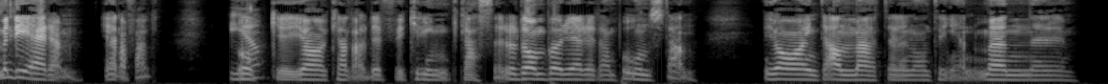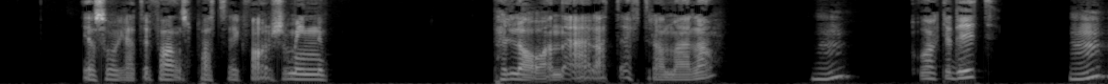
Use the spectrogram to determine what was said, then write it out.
Men det är RM i alla fall. Ja. Och eh, jag kallar det för kringklasser och de börjar redan på onsdagen. Jag har inte anmält eller någonting än, men eh, jag såg att det fanns platser kvar. Så min plan är att efteranmäla Mm. och åka dit. Mm.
